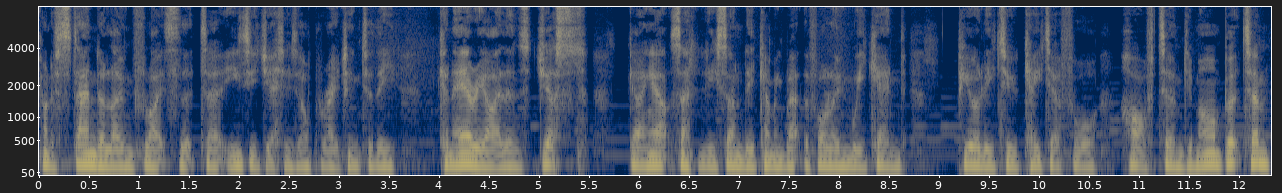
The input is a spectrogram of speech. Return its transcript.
kind of standalone flights that uh, EasyJet is operating to the Canary Islands, just going out Saturday, Sunday, coming back the following weekend, purely to cater for half term demand. But um,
